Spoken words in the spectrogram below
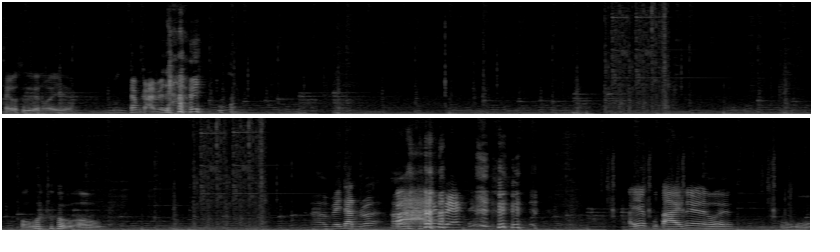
ใครก็ซื้อกันไว้มึงทำการไม่ได้ โอ้โหโอ้อ่าไม่ทันวะอะอ้าลืมแดกไอ้เหี้ยกูตายแน่เลยเว้ยอู้อู้อุ้ย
